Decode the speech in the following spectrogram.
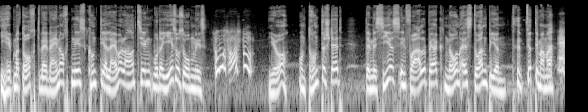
Ich hätt mir gedacht, weil Weihnachten ist, konnte ich ein Leiberl anziehen, wo der Jesus oben ist. So was hast du? Ja, und drunter steht, der Messias in Vorarlberg known as Dornbirn. Vierte Mama.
